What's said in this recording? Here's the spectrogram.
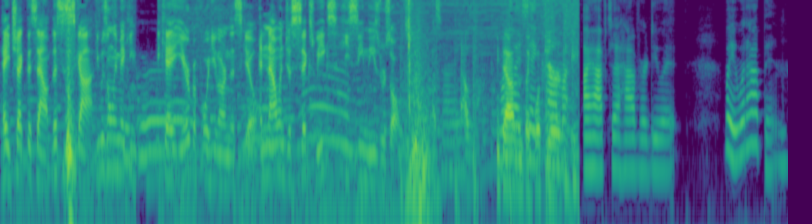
Hey, check this out. This is Scott. He was only making k a year before he learned this skill. And now in just six weeks, he's seen these results. Like what's your come, I have to have her do it. Wait, what happened?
